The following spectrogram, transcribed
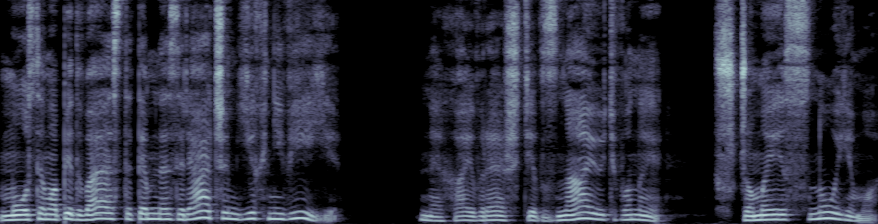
Мусимо підвести тим незрячим їхні вії. Нехай врешті взнають вони, що ми існуємо,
